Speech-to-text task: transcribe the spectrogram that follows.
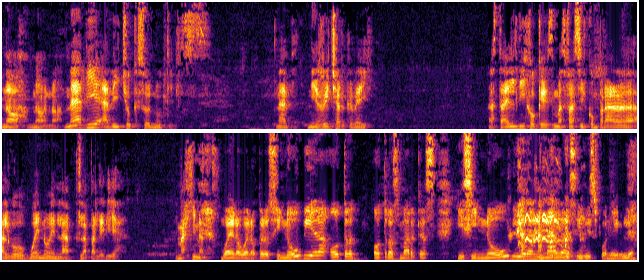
No, no, no. Nadie ha dicho que son útiles. Nadie. Ni Richard Gray. Hasta él dijo que es más fácil comprar algo bueno en la, la palería. Imagínate. Bueno, bueno, pero si no hubiera otra, otras marcas y si no hubiera nada así disponible,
